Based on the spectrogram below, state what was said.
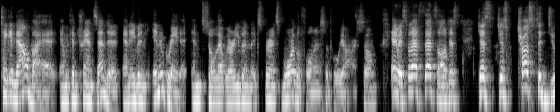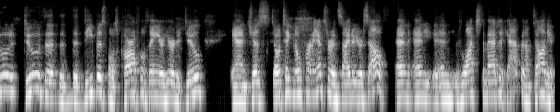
taken down by it and we can transcend it and even integrate it and so that we're even experience more of the fullness of who we are. So anyway so that's that's all. Just just just trust to do do the the, the deepest most powerful thing you're here to do and just don't take no for an answer inside of yourself and and and watch the magic happen. I'm telling you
